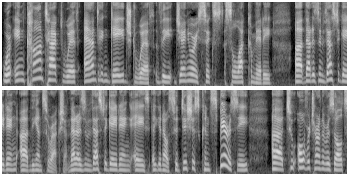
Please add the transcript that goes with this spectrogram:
were in contact with and engaged with the January 6th Select Committee. Uh, that is investigating uh, the insurrection, that is investigating a, a you know seditious conspiracy uh, to overturn the results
